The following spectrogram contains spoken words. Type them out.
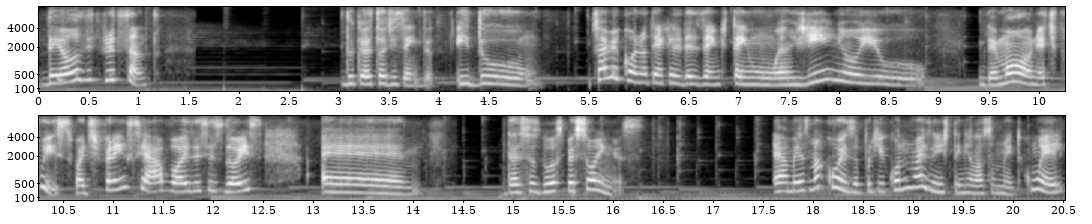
Deus e Espírito Santo. Do que eu estou dizendo. E do. Sabe quando tem aquele desenho que tem um anjinho e o demônio, é tipo isso, para diferenciar a voz desses dois, é, dessas duas pessoinhas. É a mesma coisa, porque quando mais a gente tem relacionamento com ele,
